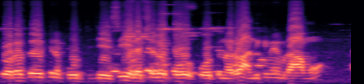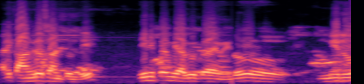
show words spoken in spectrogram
త్వరతెత్తిన పూర్తి చేసి ఎలక్షన్లో పోతున్నారు. అందుకే మేము రాము అని కాంగ్రెస్ అంటుంది. దీనిపై మీ అభిప్రాయం ఇప్పుడు మీరు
